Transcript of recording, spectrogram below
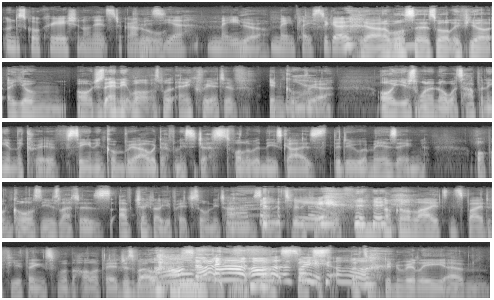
underscore creation on Instagram Cool. is yeah main Yeah. main place to go. Yeah, and I will say as well, if you're a young or just any, well, I suppose any creative in Cumbria, or you just want to know what's happening in the creative scene in Cumbria, I would definitely suggest following these guys. They do amazing open calls newsletters. I've checked out your page so many times, and it's really thank cool. Not gonna lie, it's inspired a few things from the Hollow page as well. Oh, So nice. Oh, that's that's, so- oh. that's been really, um,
